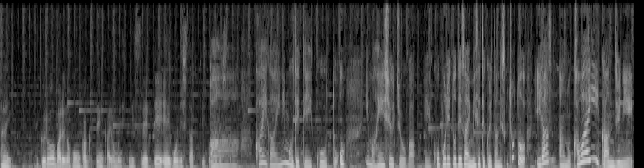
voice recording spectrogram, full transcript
はい、でグローバルの本格展開を見据えて英語にしたっていうことでした。海外にも出ていこうと。お今編集長が、えーコーポレートデザイン見せてくれたんですけどちょっとイラスあの可愛い感じに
